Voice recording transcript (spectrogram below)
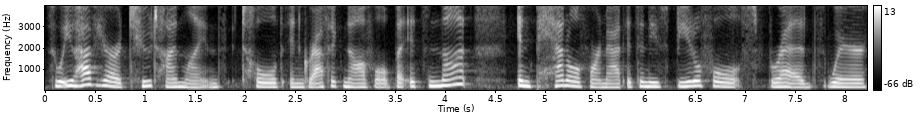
So, what you have here are two timelines told in graphic novel, but it's not in panel format, it's in these beautiful spreads where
